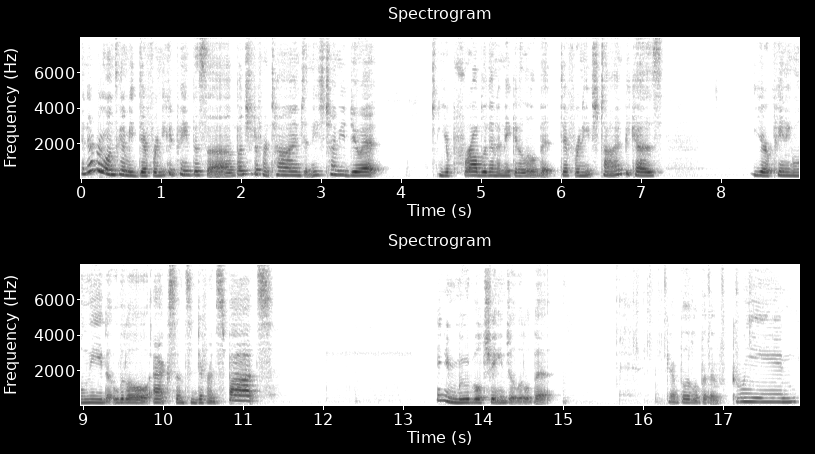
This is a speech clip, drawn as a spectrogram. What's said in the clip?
And everyone's going to be different. You could paint this a bunch of different times, and each time you do it, you're probably going to make it a little bit different each time because your painting will need little accents in different spots, and your mood will change a little bit. Grab a little bit of green.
